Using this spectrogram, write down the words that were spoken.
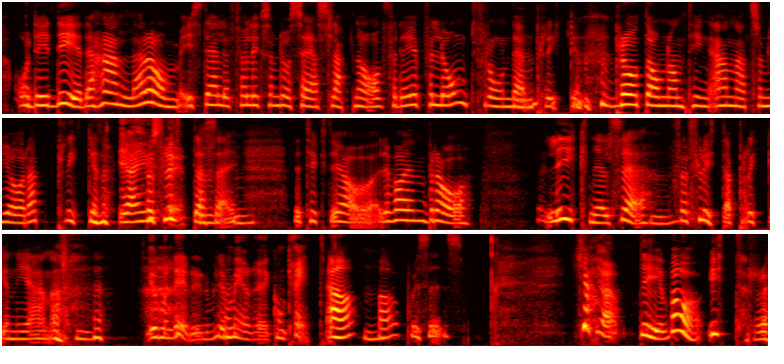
Och det är det det handlar om istället för liksom då säga slappna av, för det är för långt från den Mm. pricken. Prata om någonting annat som gör att pricken Ja, just det. förflyttar Mm, sig. mm. Det tyckte jag det var en bra liknelse, Mm. förflytta pricken i hjärnan. Jo men det, det blir mer eh, konkret. Ja, Mm. ja precis. Ja, Det var yttre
